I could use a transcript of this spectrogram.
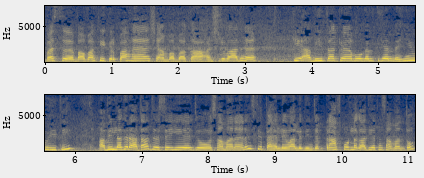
बस बाबा की कृपा है, श्याम बाबा का आशीर्वाद है कि अभी तक वो गलतियाँ नहीं हुई थी। अभी लग रहा था, जैसे ये जो सामान आया ना, इसके पहले वाले दिन जब ट्रांसपोर्ट लगा दिया था सामान तो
